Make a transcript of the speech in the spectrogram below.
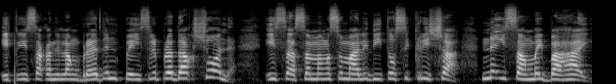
Ito'y sa kanilang bread and pastry production. Isa sa mga sumali dito si Krisha na isang may bahay.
